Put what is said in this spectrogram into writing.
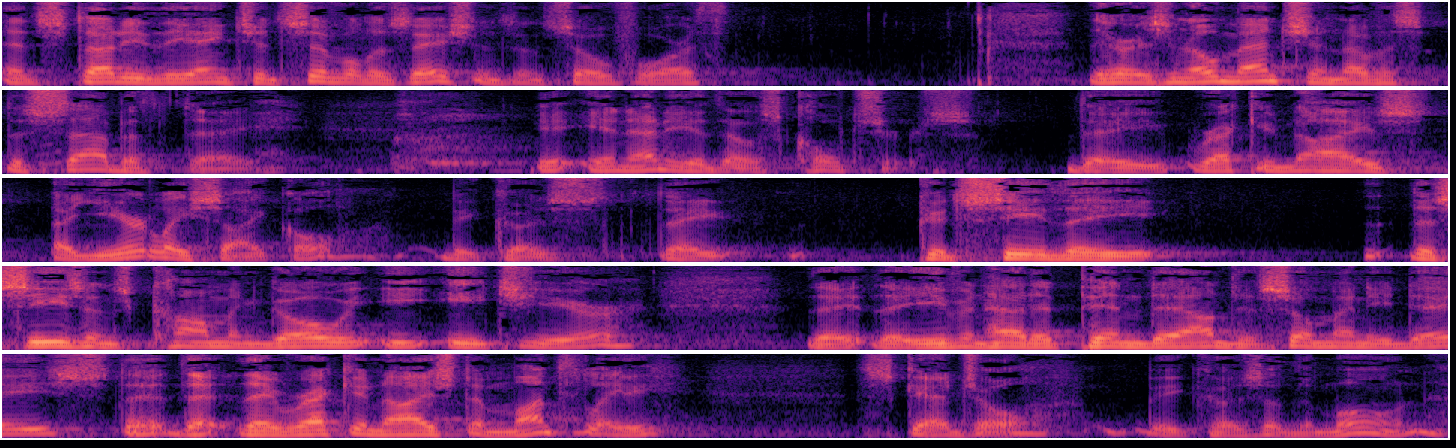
and study the ancient civilizations and so forth, there is no mention of the Sabbath day in any of those cultures. They recognize a yearly cycle because they could see the, the seasons come and go each year. They, they even had it pinned down to so many days. They, they, they recognized a monthly schedule because of the moon.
